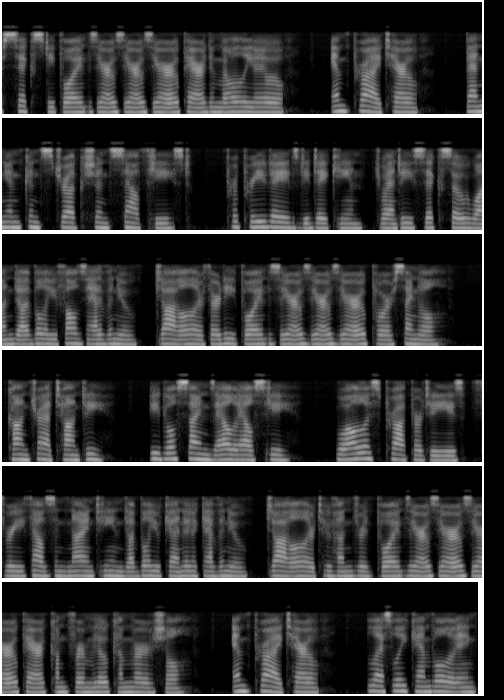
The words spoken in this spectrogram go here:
$60.000 per Demolio. Empritero. Banyan Construction Southeast. Propriedades de Dakin, 2601 W Falls Avenue, $30.000 per single. Contratanti. Eagle Signs LLC. Wallace Properties, 3019 W Kennewick Avenue, $200.000 per Confirmado Commercial. Empritero. Leslie Campbell Inc.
